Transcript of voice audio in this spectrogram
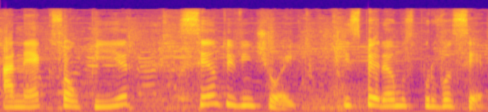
anexo ao Pier 128. Esperamos por você.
